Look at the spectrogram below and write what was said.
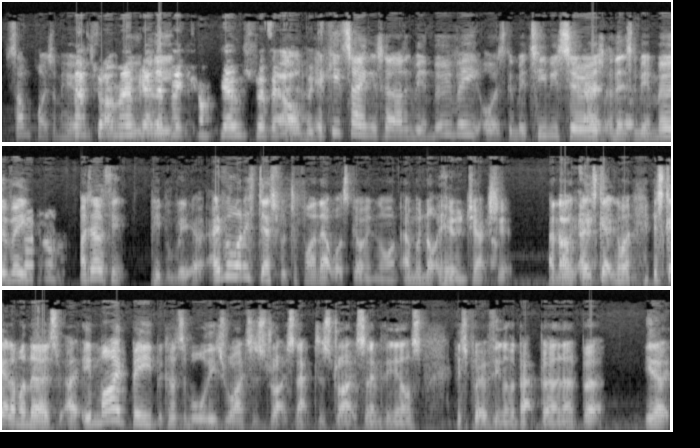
some points I'm hearing. That's what I'm, I'm getting a bit confused with it all. It keeps saying it's going to be a movie or it's going to be a TV series and then it's going to be a movie. because- I don't think people really. Everyone is desperate to find out what's going on, and we're not hearing jack shit. And I- it's getting on- it's getting on my nerves. Uh, It might be because of all these writers' strikes and actors' strikes and everything else. It's put everything on the back burner. But you know,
